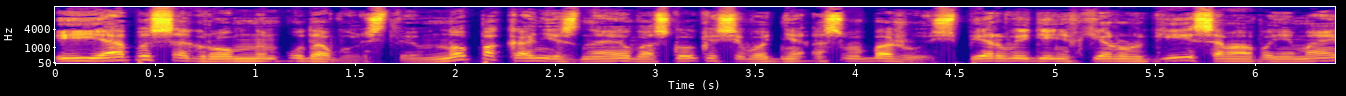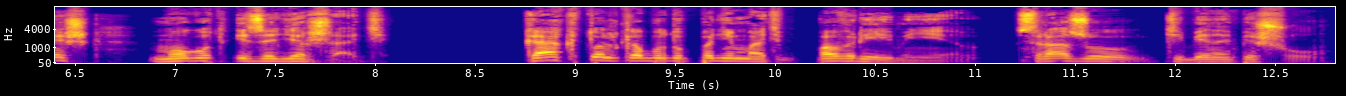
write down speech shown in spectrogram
«И я бы с огромным удовольствием, но пока не знаю, во сколько сегодня освобожусь. Первый день в хирургии, сама понимаешь, могут и задержать. Как только буду понимать по времени, сразу тебе напишу».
